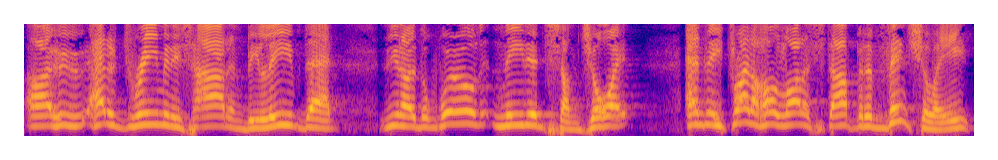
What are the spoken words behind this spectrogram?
uh, who had a dream in his heart and believed that you know the world needed some joy, and he tried a whole lot of stuff, but eventually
